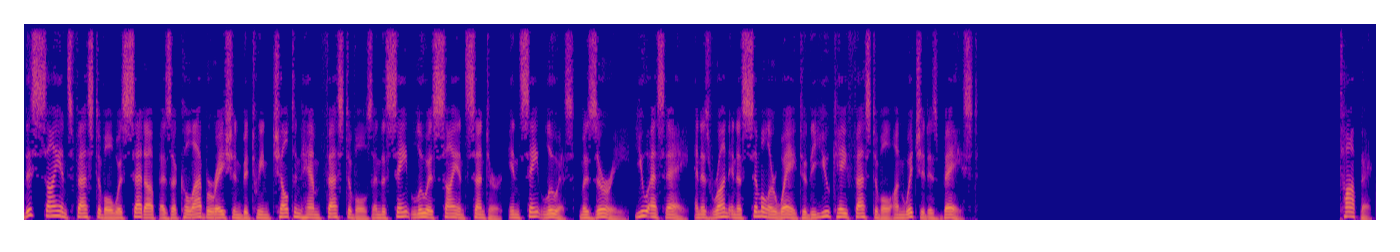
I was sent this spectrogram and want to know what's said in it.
This science festival was set up as a collaboration between Cheltenham Festivals and the St. Louis Science Center, in St. Louis, Missouri, USA, and is run in a similar way to the UK festival on which it is based. Topic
